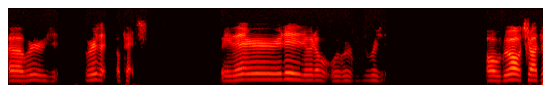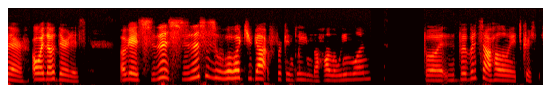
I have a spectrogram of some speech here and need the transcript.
Uh, where is it? Where is it? Oh, pets. Wait, there it is. Wait, no, where, where, is it? Oh, no, it's not there. Oh, wait, no, there it is. Okay, so this this is what you got for completing the Halloween one. But, but, but it's not Halloween, it's Christmas.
